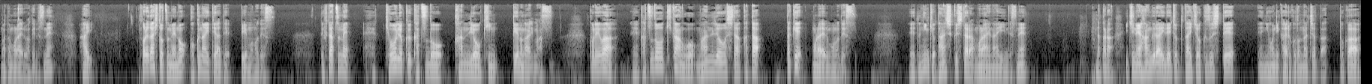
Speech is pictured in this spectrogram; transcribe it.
またもらえるわけですね。はい。これが一つ目の国内手当っていうものです。で、二つ目、協力活動完了金っていうのがあります。これは、活動期間を満了した方だけもらえるものです。えっ、と、任期を短縮したらもらえないんですね。だから、1年半ぐらいでちょっと体調を崩して、日本に帰ることになっちゃったとか、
